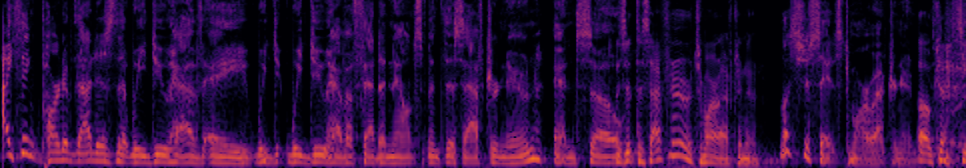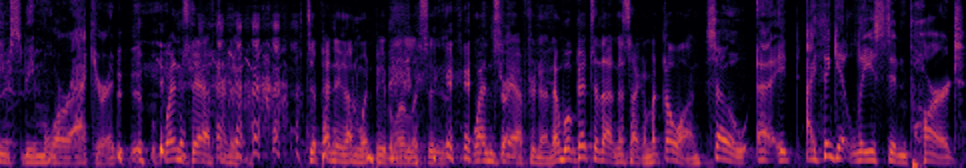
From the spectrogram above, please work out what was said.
I think part of that is that we do have a we do, we do have a Fed announcement this afternoon, and so is it this afternoon or tomorrow afternoon? Let's just say it's tomorrow afternoon. Okay, it seems to be more accurate. Wednesday afternoon, depending on when people are listening. Wednesday afternoon, and we'll get to that in a second. But go on. So uh, it, I think at least in part,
